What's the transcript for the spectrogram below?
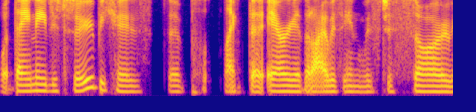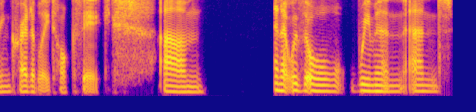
what they needed to do because the like the area that I was in was just so incredibly toxic. Um, and it was all women and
